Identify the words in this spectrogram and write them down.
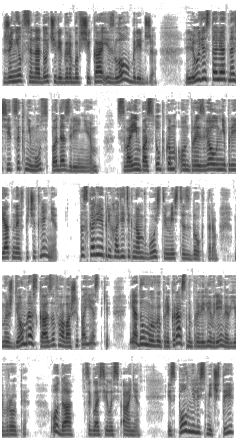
женился на дочери гробовщика из Лоубриджа, люди стали относиться к нему с подозрением. Своим поступком он произвел неприятное впечатление. Поскорее приходите к нам в гости вместе с доктором. Мы ждем рассказов о вашей поездке. Я думаю, вы прекрасно провели время в Европе. О да, согласилась Аня. Исполнились мечты,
